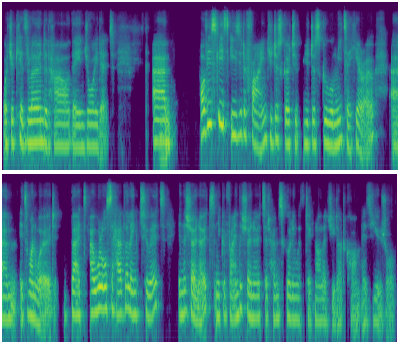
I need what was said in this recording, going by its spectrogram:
what your kids learned and how they enjoyed it. Um, mm obviously it's easy to find. You just go to you just google meter hero. Um, it's one word but i will also have the link to it in the show notes and you can find the show notes at homeschoolingwithtechnology.com as usual.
